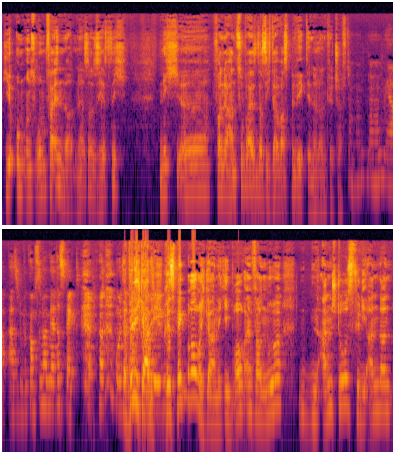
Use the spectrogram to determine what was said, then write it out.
hier um uns rum verändert. Ne? Also das ist jetzt nicht nicht äh, von der Hand zu weisen, dass sich da was bewegt in der Landwirtschaft. Mhm, mh, ja, also du bekommst immer mehr Respekt. das will ich gar Kollegen. nicht. Respekt brauche ich gar nicht. Ich brauche einfach nur einen Anstoß für die anderen,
